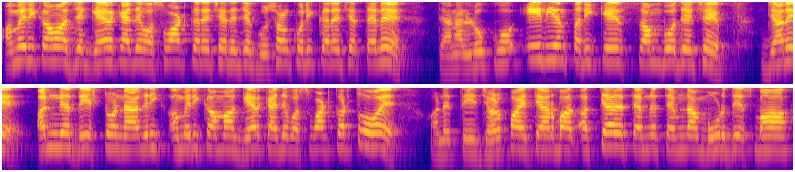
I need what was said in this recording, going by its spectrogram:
અમેરિકામાં જે ગેરકાયદે વસવાટ કરે છે અને જે ઘૂસણખોરી કરે છે તેને ત્યાંના લોકો એલિયન તરીકે સંબોધે છે. જ્યારે અન્ય દેશનો નાગરિક અમેરિકામાં ગેરકાયદે વસવાટ કરતો હોય અને તે ઝડપાય ત્યારબાદ અત્યારે તેમને તેમના મૂળ દેશમાં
